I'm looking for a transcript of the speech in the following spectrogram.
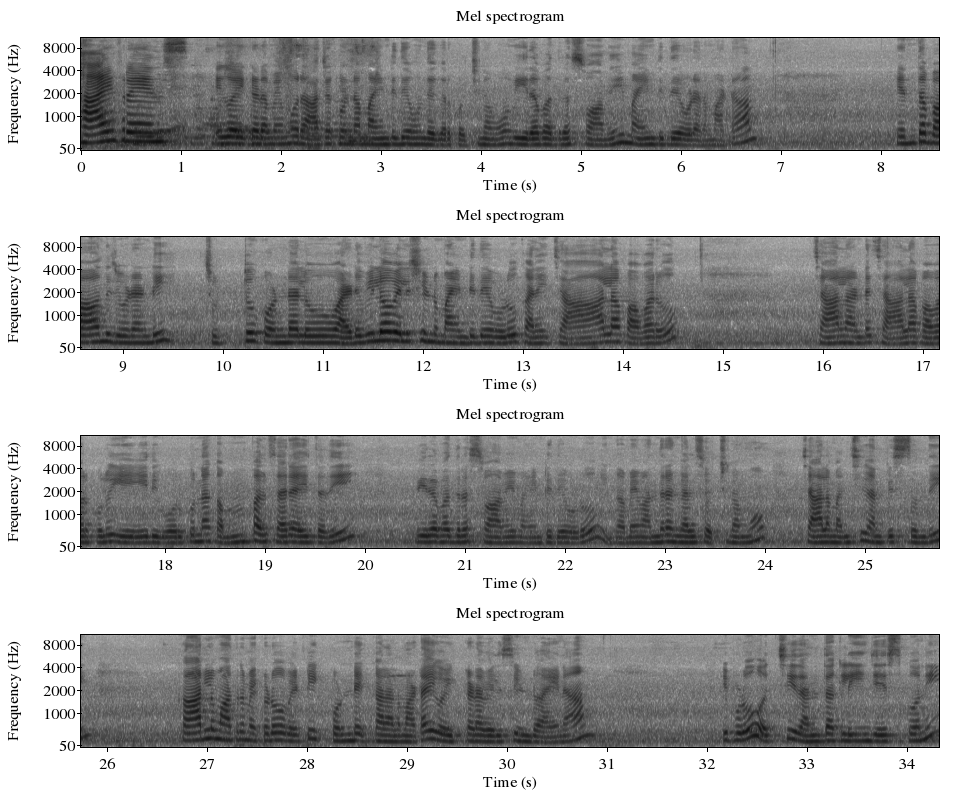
Hi friends. ఇగో ఇక్కడ మేము రాజకొండ మా ఇంటి దేవుని దగ్గరకు వచ్చినాము. వీరభద్ర స్వామి మా ఇంటి దేవుడు అనమాట ఎంత బాగుంది చూడండి. చుట్టూ కొండలు అడవిలో వెలిసిండు మా ఇంటి దేవుడు కానీ చాలా పవరు. చాలా అంటే చాలా పవర్ఫుల్. ఏది కోరుకున్నా కంపల్సరీ అవుతుంది. వీరభద్ర స్వామి మా ఇంటి దేవుడు. ఇంకా మేము అందరం కలిసి వచ్చినాము. చాలా మంచిగా అనిపిస్తుంది. కార్లు మాత్రం ఎక్కడో పెట్టి కొండెక్కాలన్నమాట. ఇగో ఇక్కడ వెలిసిండు ఆయన. ఇప్పుడు వచ్చి ఇదంతా క్లీన్ చేసుకొని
